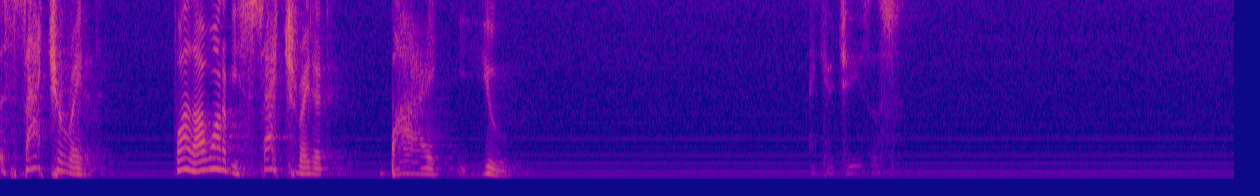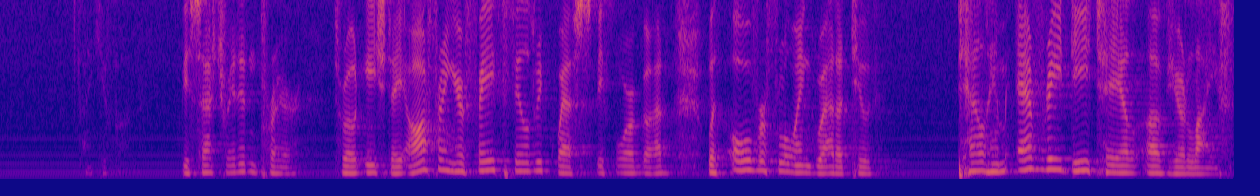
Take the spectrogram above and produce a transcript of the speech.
is saturated. Father, I want to be saturated by you. Thank you, Jesus. Thank you, Father. Be saturated in prayer throughout each day, offering your faith filled requests before God with overflowing gratitude. Tell Him every detail of your life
